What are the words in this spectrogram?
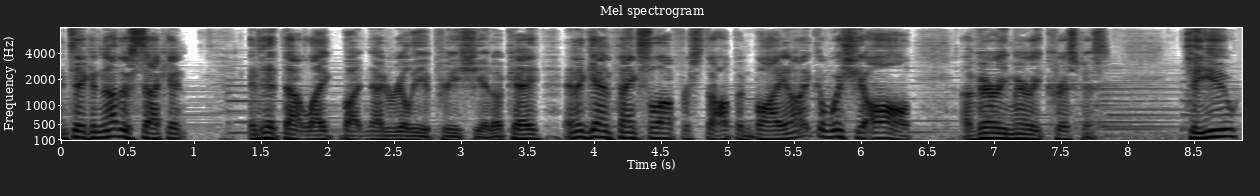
and take another second and hit that like button. I'd really appreciate it, okay? And again, thanks a lot for stopping by. And I can wish you all a very Merry Christmas. To you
